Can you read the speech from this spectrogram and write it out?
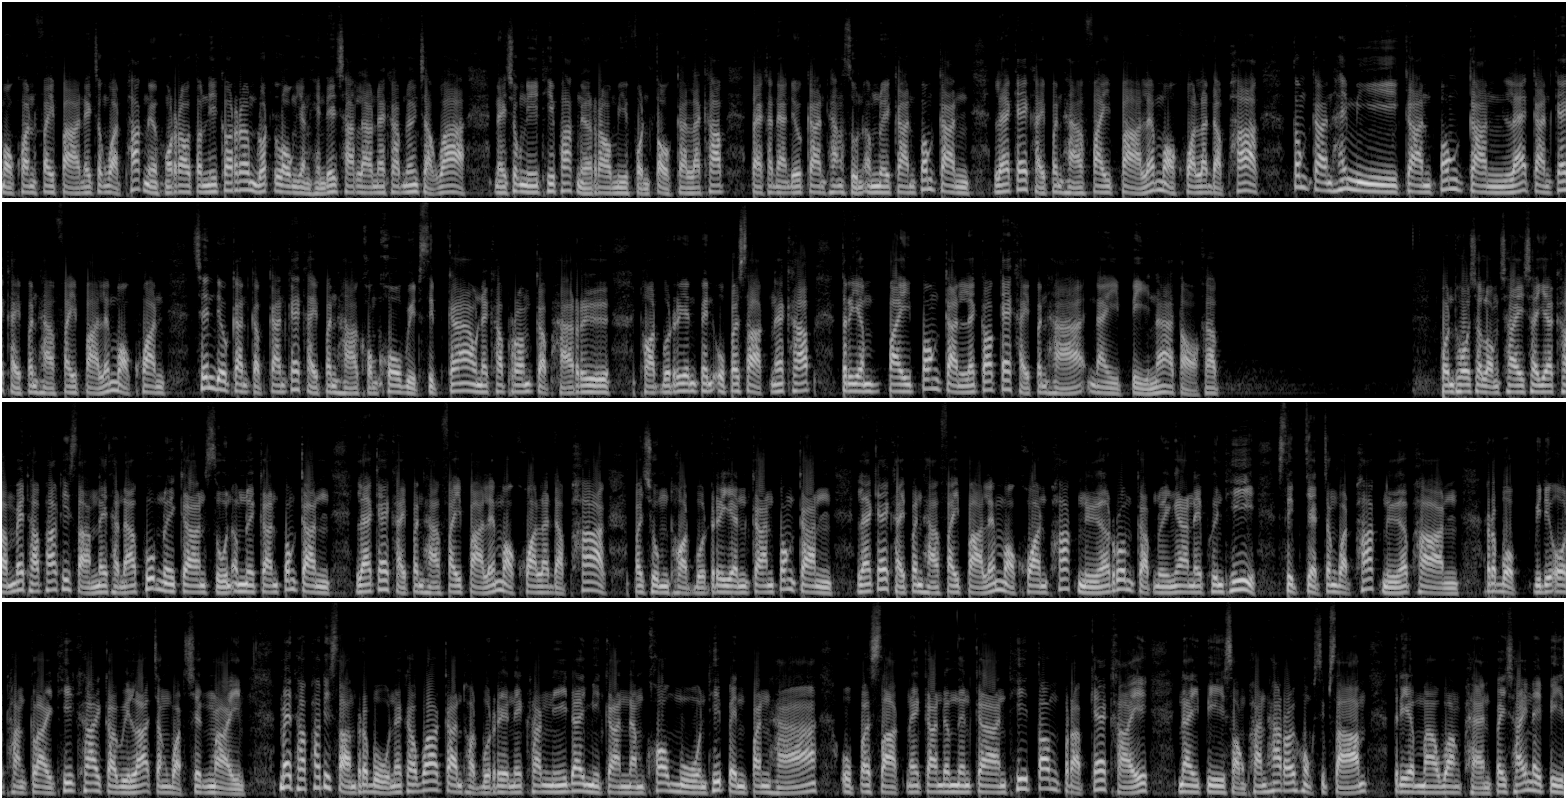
หมอกควันไฟป่าในจังหวัดภาคเหนือของเราตอนนี้ก็เริ่มลดลงอย่างเห็นได้ชัดแล้วนะครับ เนื่องจากว่าในช่วงนี้ที่ภาคเหนือเรามีฝนตกกันแล้วครับ แต่ขณะเดียวกันทางศูนย์อำนวยการป้องกัน และแก้ไขปัญหาไฟป่า และหมอกควันระดับภาค ต้องการให้มีการป้องกัน และการแก้ไขปัญหาไฟป่าและหมอกควัน เช่นเดียวกันกับการแก้ไขปัญหาของโควิด -19 นะครับพร้อมกับหารือถอดบทเรียนเป็นอุปสรรคนะครับ เตรียมไปป้องกันและก็แก้ไขปัญหาในปีหน้าต่อครับ พลโทฉลองชัยชัยคำแม่ทัพภาคที่ 3 ในฐานะผู้อำนวยการศูนย์อำนวยการป้องกัน และแก้ไขปัญหาไฟป่าและหมอกควันระดับภาค ประชุมถอดบทเรียนการป้องกัน และแก้ไขปัญหาไฟป่าและหมอกควันภาคเหนือ ร่วมกับหน่วยงานในพื้นที่ 17 จังหวัดภาคเหนือผ่าน ระบบวิดีโอทางไกลที่ค่ายกาวิละจังหวัดเชียงใหม่ แม่ทัพภาคที่ 3 ระบุนะครับว่าการถอดบทเรียนในครั้งนี้ได้มีการนำข้อมูลที่เป็นปัญหาอุปสรรคในการดำเนินการที่ต้องปรับแก้ไขในปี2563 เตรียมมาวางแผนไปใช้ในปี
